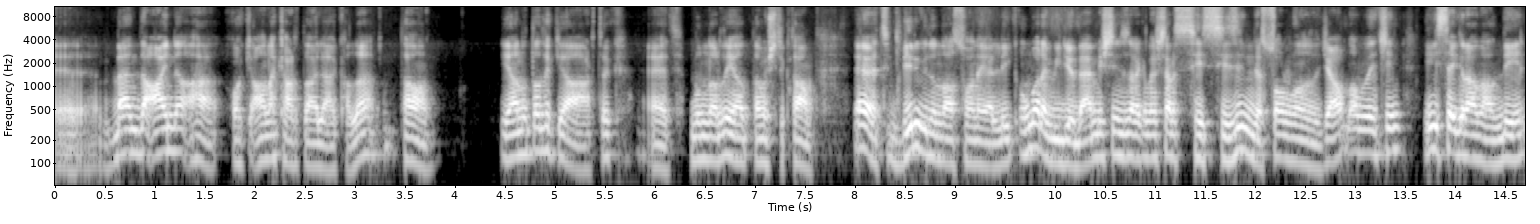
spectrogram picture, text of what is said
Ee, ben de aynı ha okey anakartla alakalı. Tamam. Yanıtladık ya artık. Evet. Bunları da yanıtlamıştık. Tamam. Evet. Bir videonun daha sonra geldik. Umarım video beğenmişsinizdir arkadaşlar. Siz, sizin de sorularınızı cevaplamak için Instagram'dan değil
